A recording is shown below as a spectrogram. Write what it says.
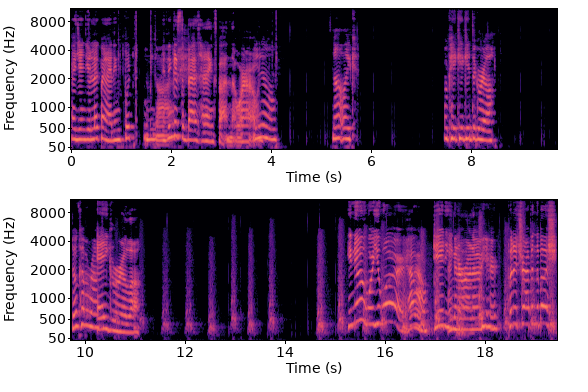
Hi, Jen. Do you like my hiding spot? Oh my god. I think it's the best hiding spot in the world. I know. It's not like. Okay, okay, get the gorilla. Don't come around. A gorilla. He knew where you were. How Wow. did he? I'm gonna know? run over here. Put a trap in the bush.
